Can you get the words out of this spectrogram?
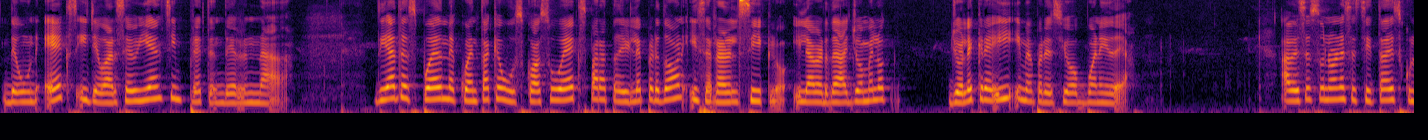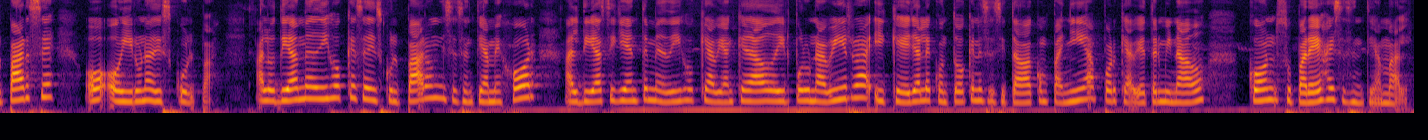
de un ex y llevarse bien sin pretender nada. Días después me cuenta que buscó a su ex para pedirle perdón y cerrar el ciclo y la verdad yo me lo yo le creí y me pareció buena idea. A veces uno necesita disculparse o oír una disculpa. A los días me dijo que se disculparon y se sentía mejor. Al día siguiente me dijo que habían quedado de ir por una birra y que ella le contó que necesitaba compañía porque había terminado con su pareja y se sentía mal.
